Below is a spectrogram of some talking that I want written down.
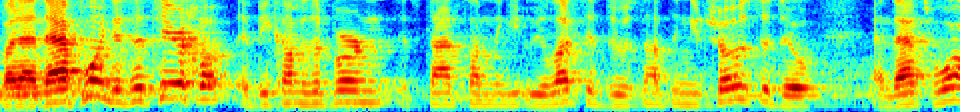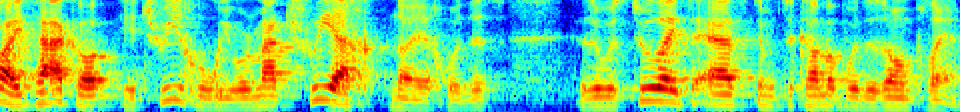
But at that point, it's a tircha. It becomes a burden. It's not something you elected to do. It's nothing you chose to do. And that's why, taka, hitrichu, we were matriach noyach with this, because it was too late to ask him to come up with his own plan.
